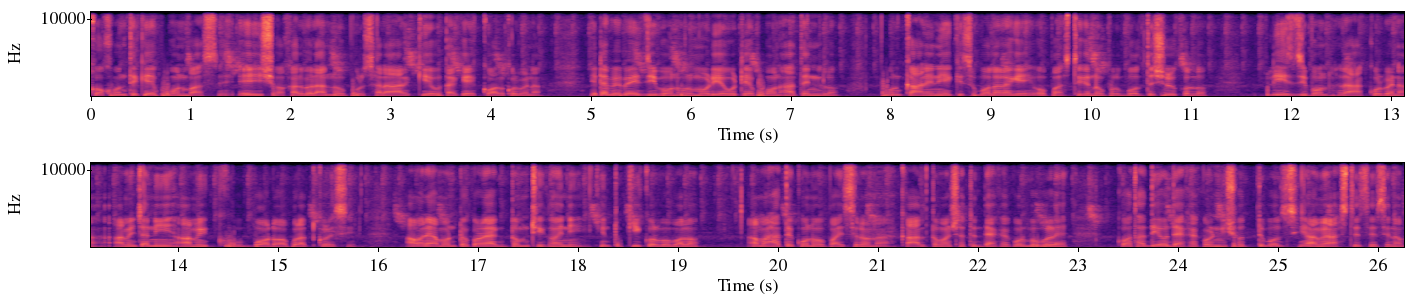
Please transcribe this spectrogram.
কখন থেকে ফোন বাজছে? এই সকালবেলা নূপুর ছাড়া আর কেউ তাকে কল করবে না। এটা ভেবে জীবন হুড়মুড়িয়ে উঠে ফোন হাতে নিল। ফোন কানে নিয়ে কিছু বলার আগে ওপাশ থেকে নূপুর বলতে শুরু করল প্লিজ জীবন রাগ করবে না। আমি জানি আমি খুব বড় অপরাধ করেছি। আমার এমনটা করা একদম ঠিক হয়নি। কিন্তু কি করব বলো? আমার হাতে কোনো উপায় ছিল না। কাল তোমার সাথে দেখা করব বলে কথা দিয়েও দেখা করিনি। সত্যি বলছি, আমি আসতে চেয়েছিলাম।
